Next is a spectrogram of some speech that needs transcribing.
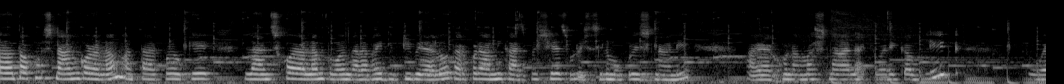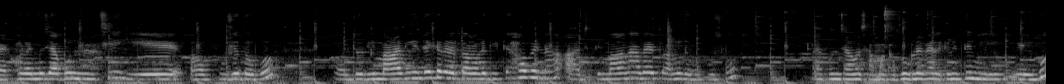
আহ, তখন স্নান করালাম আর তারপর ওকে লাঞ্চ করালাম। তোমার দাদাভাই ডিউটি বেরালো। তারপরে আমি কাজ বাজ সেরে চলে এসেছিলাম ওপরে স্নানে। আর এখন আমার স্নান একেবারে কমপ্লিট তো এখন আমি যাব নিচে গিয়ে পুজো দেবো। যদি মা দিয়ে থাকে তাহলে তো আমাকে দিতে হবে না। আর যদি মা না দেয় তো আমি দেবো পুজো। এখন যাব জামা কাপড়গুলো ব্যালকানিতে মিল মেলবো।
